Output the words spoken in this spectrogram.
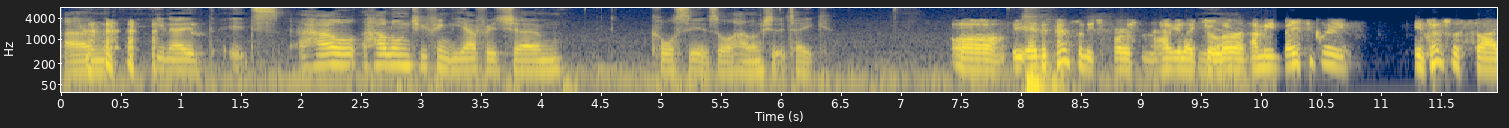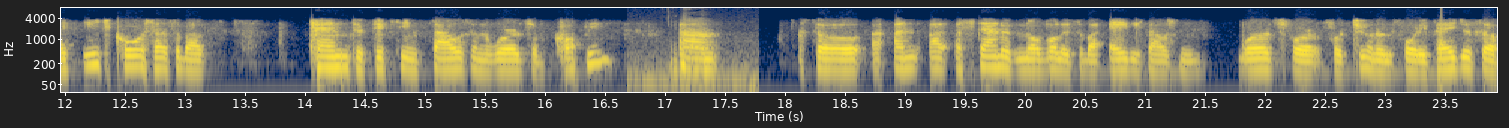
Um, you know, it's how how long do you think the average um, course is, or how long should it take? Oh, it, depends on each person how you like to yeah. learn. I mean, basically, in terms of size, each course has about ten to fifteen thousand words of copy. Okay. Um, so an, a standard novel is about 80,000 words for, for 240 pages. So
